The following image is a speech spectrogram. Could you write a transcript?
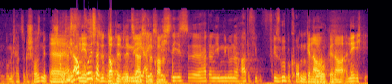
Und womit hat sie geschossen? Mit Äh? Die ist auch größer so geworden. Doppelblitze nee, hast du eigentlich bekommen. nicht. Sie ist, äh, hat dann irgendwie nur eine harte Frisur bekommen. Genau, So. genau. Nee, ich,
